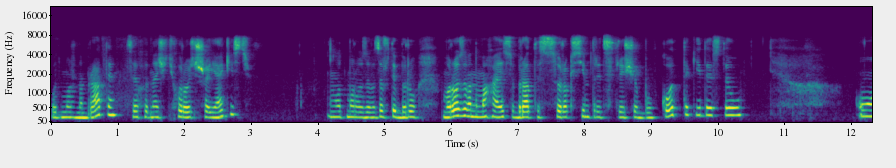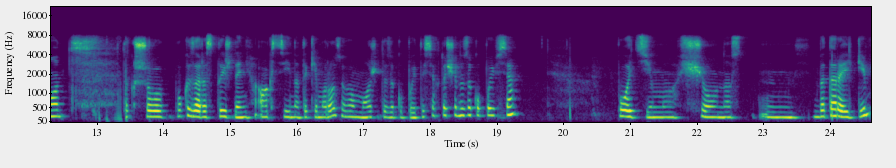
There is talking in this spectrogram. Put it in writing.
От можна брати. Це, значить, хороша якість. От морозиво. Завжди беру морозиво, намагаюся брати 4733, щоб був код такий ДСТУ. От. Так що, поки зараз тиждень акції на таке морозиво, можете закупитися, хто ще не закупився. Потім, що у нас батарейки,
